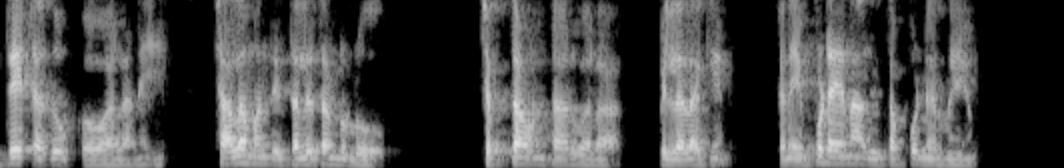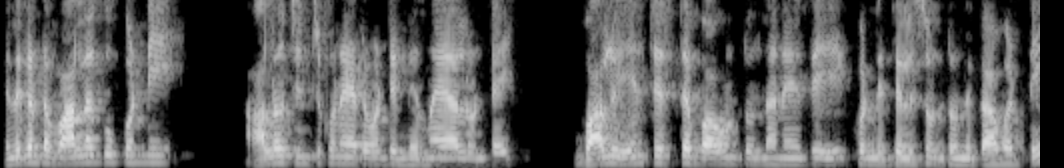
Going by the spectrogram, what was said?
ఇదే చదువుకోవాలని చాలామంది తల్లిదండ్రులు చెప్తా ఉంటారు వాళ్ళ పిల్లలకి. కానీ ఎప్పుడైనా అది తప్పు నిర్ణయం. ఎందుకంటే వాళ్ళకు కొన్ని ఆలోచించుకునేటువంటి నిర్ణయాలుంటాయి. వాళ్ళు ఏం చేస్తే బాగుంటుందనేది కొన్ని తెలిసి ఉంటుంది కాబట్టి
